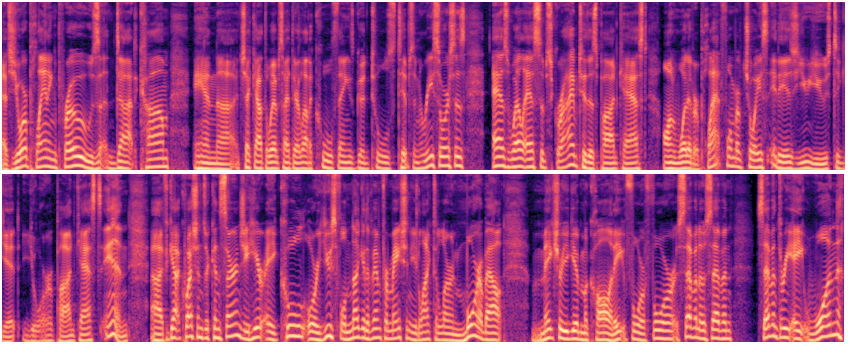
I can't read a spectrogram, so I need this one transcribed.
That's yourplanningpros.com and uh, check out the website. There are a lot of cool things, good tools, tips, and resources, as well as subscribe to this podcast on whatever platform of choice it is you use to get your podcasts in. Uh, if you got questions or concerns, you hear a cool or useful nugget of information you'd like to learn more about, make sure you give them a call at 844 707 7381.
